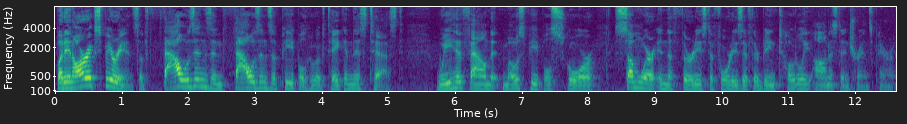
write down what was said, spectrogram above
But in our experience of thousands and thousands of people who have taken this test, we have found that most people score somewhere in the 30s to 40s if they're being totally honest and transparent.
